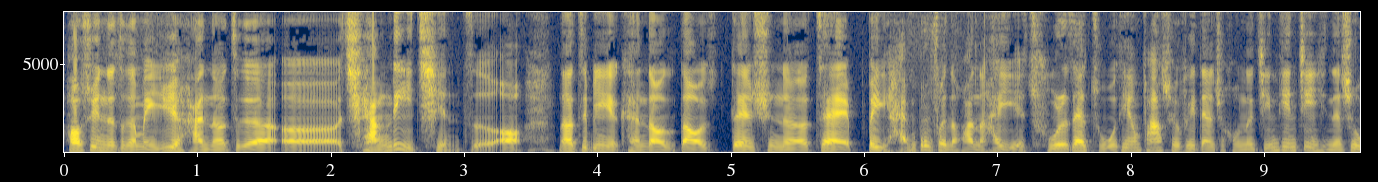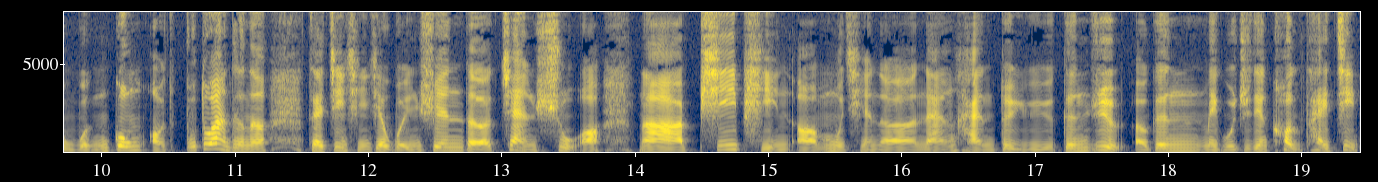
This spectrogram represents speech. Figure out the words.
好，所以呢，这个美日韩呢，这个呃强力谴责啊。那这边也看到到，但是呢，在北韩部分的话呢，它也除了在昨天发射飞弹之后呢，今天进行的是文攻哦，不断的呢在进行一些文宣的战术啊。那批评啊，目前呢，南韩对于跟日呃跟美国之间靠得太近。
